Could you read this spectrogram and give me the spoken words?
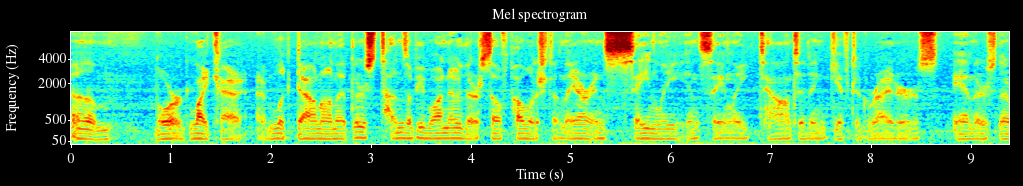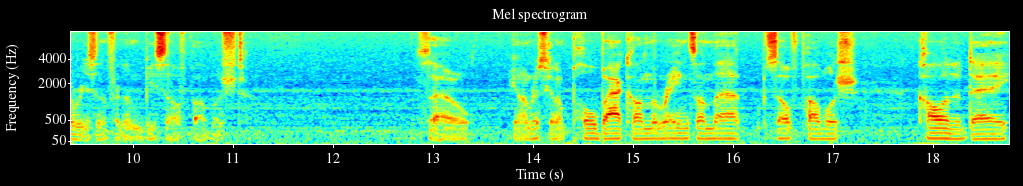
Um, or like I, I look down on it. There's tons of people I know that are self published and they are insanely, insanely talented and gifted writers, and there's no reason for them to be self published. So, you know, I'm just to pull back on the reins on that, self publish, call it a day.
